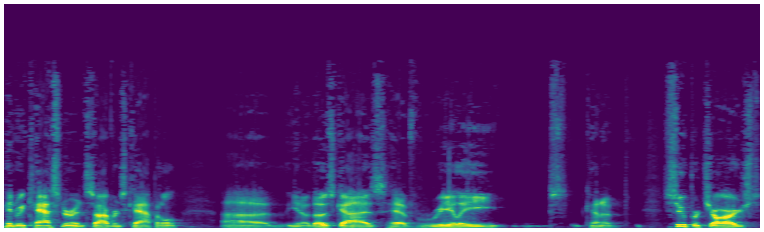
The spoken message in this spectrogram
Henry Kaestner and Sovereign's Capital. Uh, you know those guys have really kind of supercharged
